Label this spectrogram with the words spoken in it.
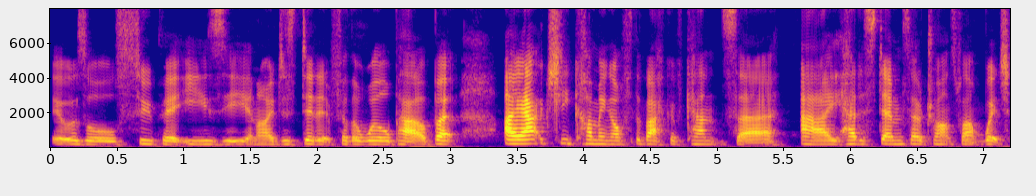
it was all super easy and i just did it for the willpower but i actually coming off the back of cancer i had a stem cell transplant which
